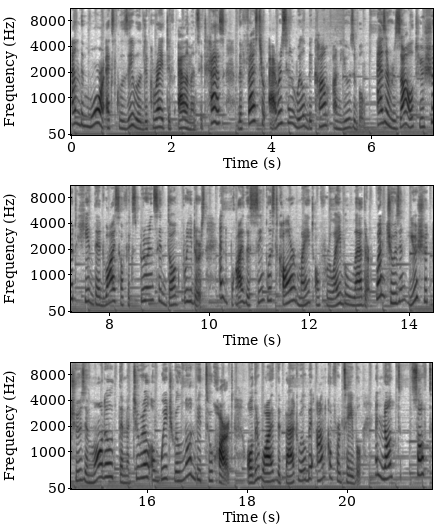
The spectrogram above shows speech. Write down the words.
and the more exclusively decorative elements it has, the faster everything will become unusable. As a result, you should heed the advice of experienced dog breeders and buy the simplest color made of reliable leather. When choosing, you should choose a model the material of which will not be too hard, otherwise, the pet will be uncomfortable and not soft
